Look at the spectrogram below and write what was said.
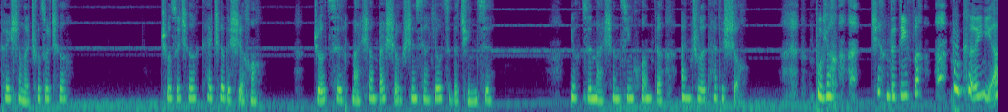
推上了出租车。出租车开车的时候，卓次马上把手伸向优子的裙子，优子马上惊慌的按住了他的手，不要这样的地方，不可以啊！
